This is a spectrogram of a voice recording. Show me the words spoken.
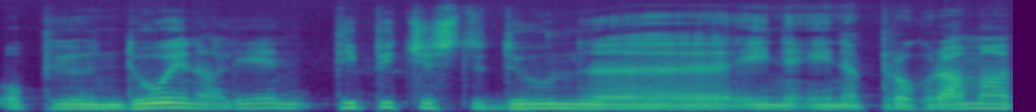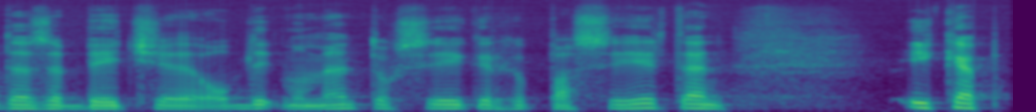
op je dooi en alleen typetjes te doen eh, in, in een programma, dat is een beetje op dit moment toch zeker gepasseerd. En ik heb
